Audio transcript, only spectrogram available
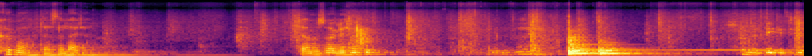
Guck mal, da ist eine Leiter. Da müssen wir gleich mal gucken. Schon eine dicke Tür.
